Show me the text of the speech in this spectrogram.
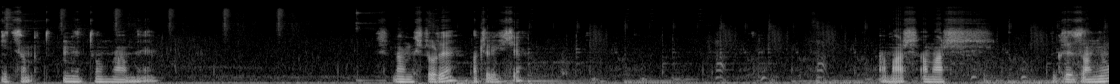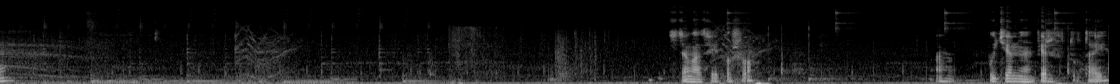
I co my tu mamy? Mamy szczury, oczywiście. A masz, a masz gryzoniu. Z tym łatwiej poszło. Pójdziemy najpierw tutaj.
